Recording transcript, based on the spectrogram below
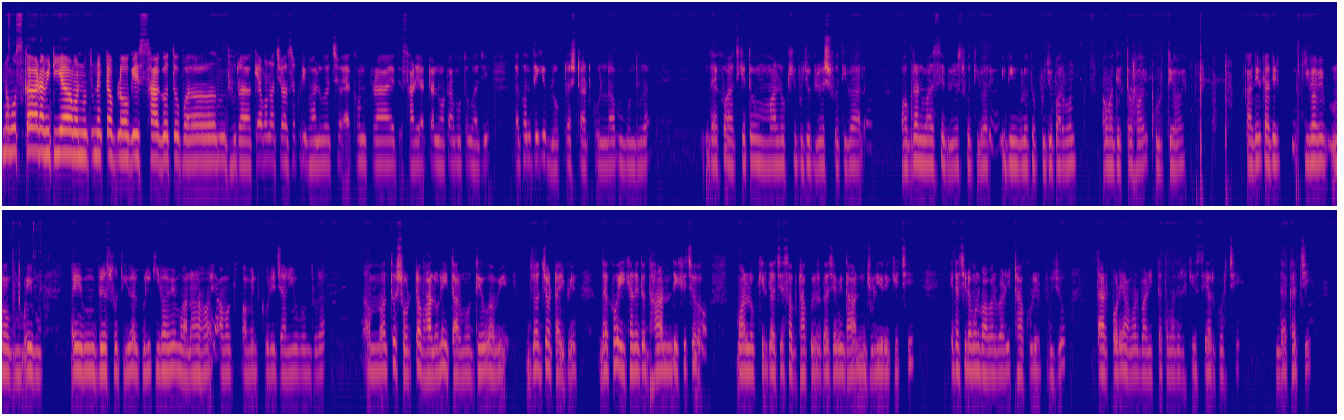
নমস্কার, আমি টিয়া। আমার নতুন একটা ব্লগে স্বাগত বন্ধুরা। কেমন আছো? আশা করি ভালো আছো। এখন প্রায় সাড়ে আটটা, নটার মতো বাজে। এখন থেকে ব্লগটা স্টার্ট করলাম বন্ধুরা। দেখো, আজকে তো মা লক্ষ্মী পুজো বৃহস্পতিবার। অগ্রাণ মাসের বৃহস্পতিবার। এই দিনগুলো তো পুজো পার্বণ। আমাদের তো হয়, করতে হয়। কাদের কাদের, কীভাবে এই এই বৃহস্পতিবারগুলি কীভাবে মানা হয় আমাকে কমেন্ট করে জানিও বন্ধুরা। আমার তো শরীরটা ভালো নেই, তার মধ্যেও আমি জ্বর টাইপের দেখো, এইখানে তো ধান দেখেছ? মা লক্ষ্মীর কাছে, সব ঠাকুরের কাছে আমি ধান ঝুলিয়ে রেখেছি। এটা ছিল আমার বাবার বাড়ির ঠাকুরের পুজো। তারপরে আমার বাড়িটা তোমাদেরকে শেয়ার করছি, দেখাচ্ছি।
